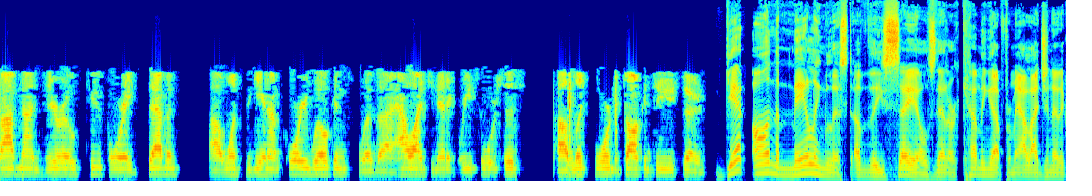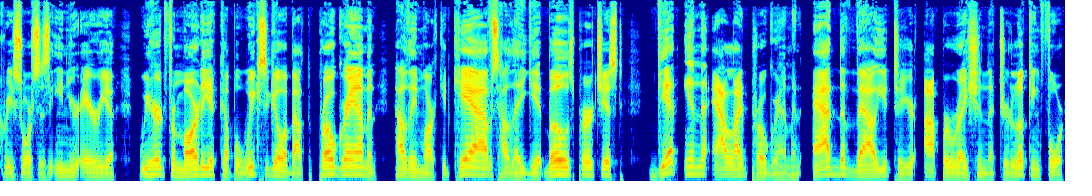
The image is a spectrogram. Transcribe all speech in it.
256-590-2487. Uh, once again, I'm Corey Wilkins with uh, Allied Genetic Resources. I look forward to talking to you soon. Get on the mailing list of these sales that are coming up from Allied Genetic Resources in your area. We heard from Marty a couple weeks ago about the program and how they market calves, how they get bulls purchased. Get in the Allied program and add the value to your operation that you're looking for.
